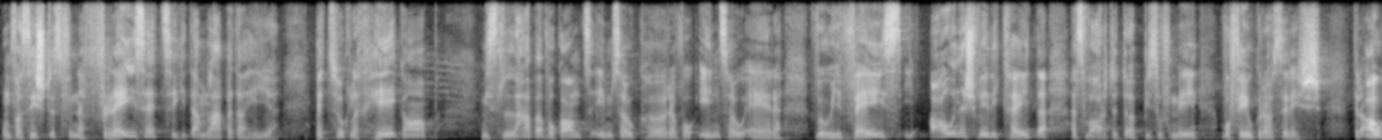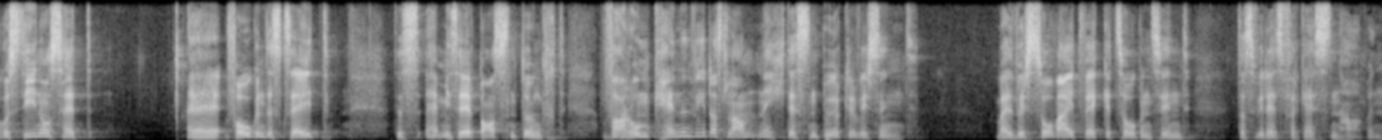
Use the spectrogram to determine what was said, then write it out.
Und was ist das für eine Freisetzung in diesem Leben hier? Bezüglich Hingabe, mein Leben, das ganz ihm gehören soll, das ihn ehren soll, weil ich weiss, in allen Schwierigkeiten, es wartet etwas auf mich, das viel grösser ist. Der Augustinus hat äh, Folgendes gesagt, das hat mich sehr passend gedacht. Warum kennen wir das Land nicht, dessen Bürger wir sind? Weil wir so weit weggezogen sind, dass wir es vergessen haben.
